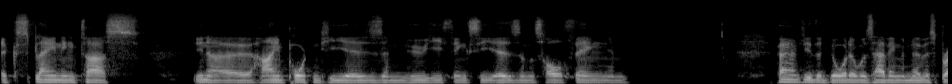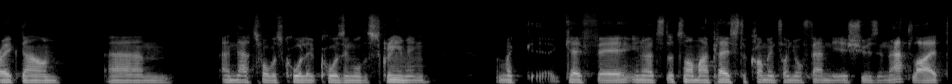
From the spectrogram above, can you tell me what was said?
explaining to us, you know, how important he is and who he thinks he is and this whole thing. And apparently the daughter was having a nervous breakdown. Um, and that's what was call causing all the screaming. I'm like, okay, fair. You know, it's, it's not my place to comment on your family issues in that light.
